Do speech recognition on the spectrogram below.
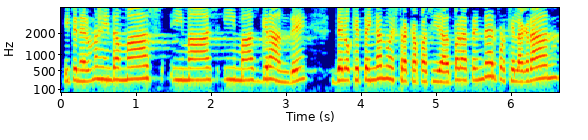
y tener una agenda más y más y más grande de lo que tenga nuestra capacidad para atender, porque la gran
